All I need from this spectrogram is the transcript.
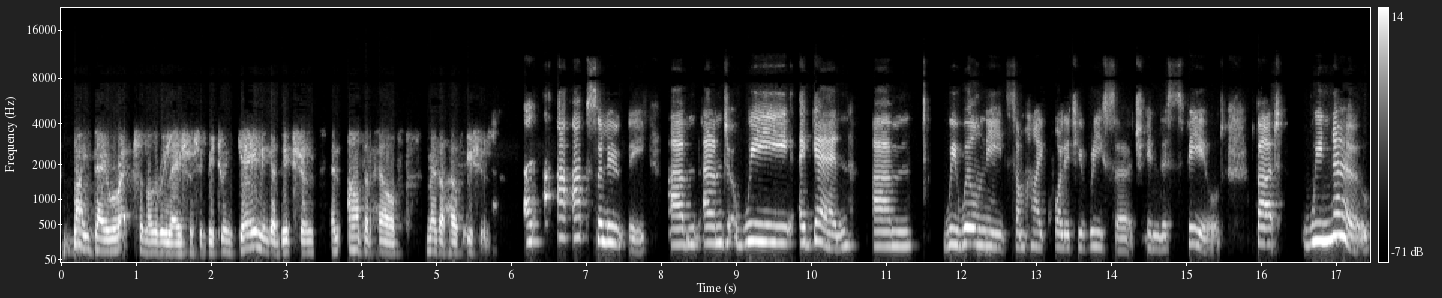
bi-directional relationship between gaming addiction and other health, mental health issues. Uh, absolutely. Um, and we, again, um, we will need some high quality research in this field. But we know,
